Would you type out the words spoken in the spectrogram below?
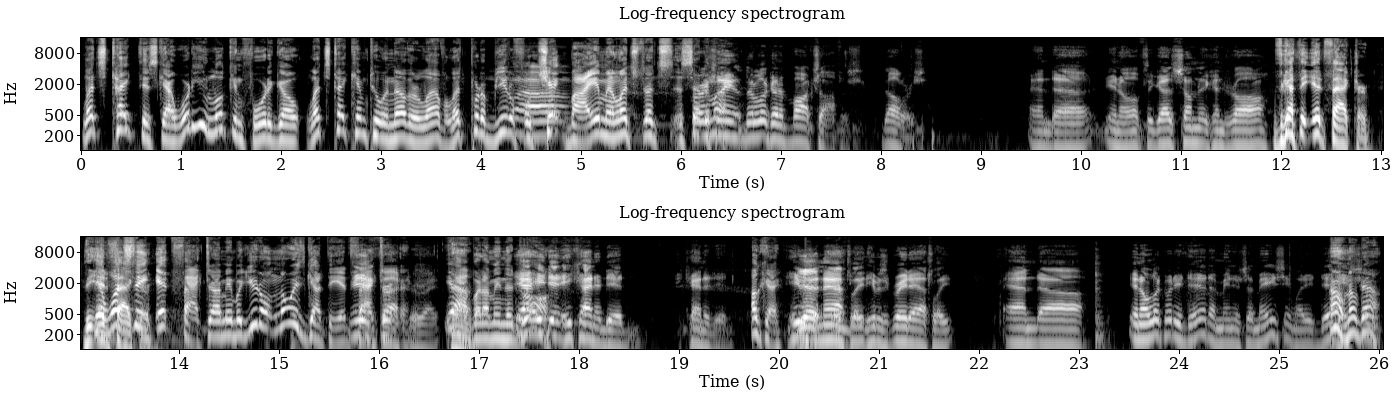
let's take this guy." What are you looking for to go? Let's take him to another level. Let's put a beautiful chick by him and let's let's set him up. they're looking at box office dollars, and uh, you know if they got somebody that can draw, They got the it factor. The Yeah, it what's factor. the it factor? I mean, but you don't know he's got the it The it factor. factor, right. Yeah, Yeah. but I mean the draw. yeah, he did. He kind of did. He kind of did. Okay. He was Yeah, an and- athlete. He was a great athlete, and uh, you know look what he did. I mean, it's amazing what he did. Oh, He no sold- doubt.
